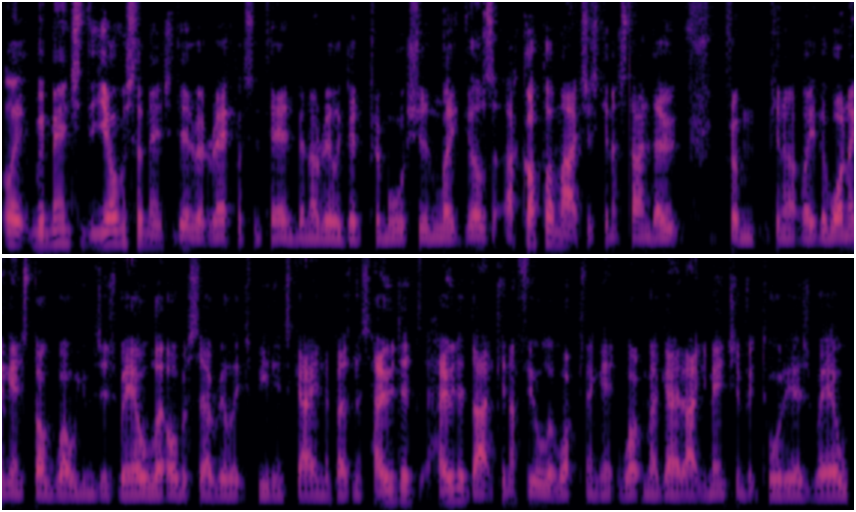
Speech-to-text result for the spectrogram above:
like we mentioned you obviously mentioned there about reckless intent being a really good promotion. Like there's a couple of matches kind of stand out from kind of like the one against doug williams as well like obviously a really experienced guy in the business. How did how did that kind of feel like working against working with a guy that? You mentioned victoria as well.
